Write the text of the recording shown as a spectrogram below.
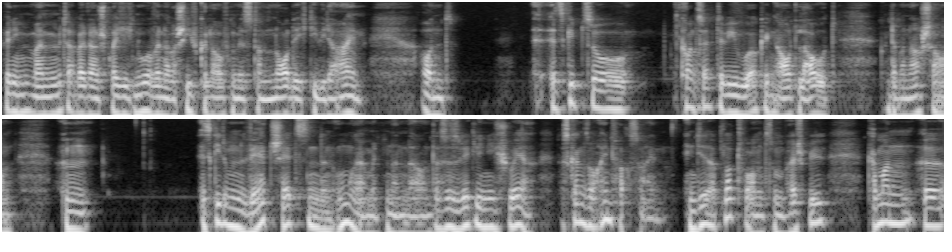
wenn ich mit meinen Mitarbeitern spreche ich nur, wenn da was schiefgelaufen ist, dann norde ich die wieder ein. Und es gibt so Konzepte wie Working Out Loud, könnt ihr mal nachschauen. Ähm, es geht um einen wertschätzenden Umgang miteinander und das ist wirklich nicht schwer. Das kann so einfach sein. In dieser Plattform zum Beispiel kann man äh,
